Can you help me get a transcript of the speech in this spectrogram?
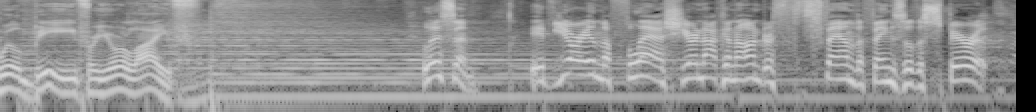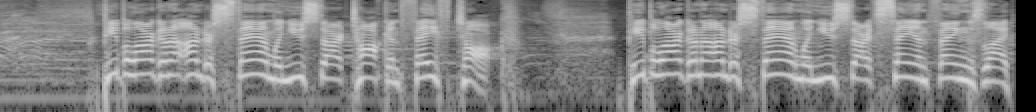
will be for your life. Listen, if you're in the flesh, you're not going to understand the things of the Spirit. People aren't going to understand when you start talking faith talk. People aren't going to understand when you start saying things like,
